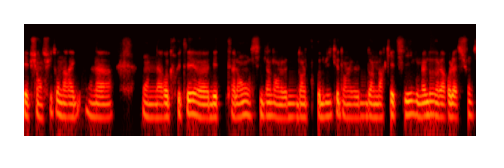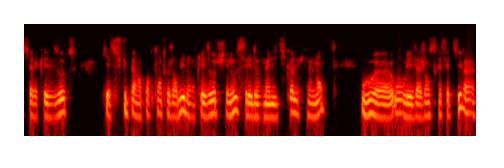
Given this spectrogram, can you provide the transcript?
Et puis ensuite, on a, on a, on a recruté des talents aussi bien dans le, dans le produit que dans le, dans le marketing, ou même dans la relation aussi avec les autres, qui est super importante aujourd'hui. Donc les autres chez nous, c'est les domaines viticoles finalement, ou, ou les agences réceptives.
